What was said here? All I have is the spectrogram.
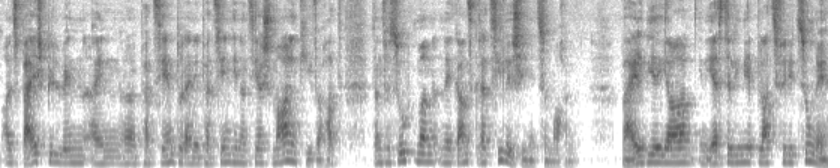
als Beispiel, wenn ein äh, Patient oder eine Patientin einen sehr schmalen Kiefer hat, dann versucht man eine ganz grazile Schiene zu machen, weil wir ja in erster Linie Platz für die Zunge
